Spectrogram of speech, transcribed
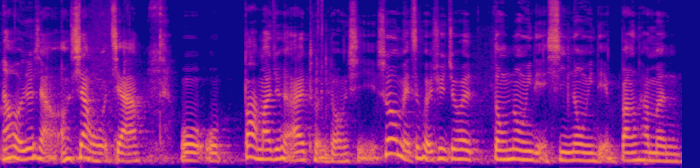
然后我就想，哦，像我家，我我爸妈就很爱囤东西，所以我每次回去就会东弄一点，西弄一点，帮他们。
